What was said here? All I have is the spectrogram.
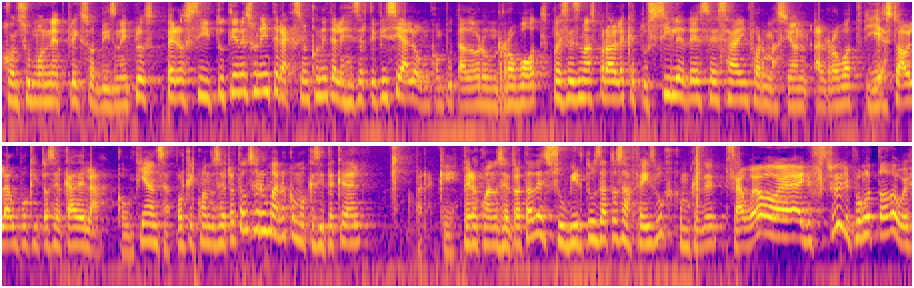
consumo Netflix o Disney Plus. Pero si tú tienes una interacción con inteligencia artificial o un computador o un robot, pues es más probable que tú sí le des esa información al robot. Y esto habla un poquito acerca de la confianza, porque cuando se trata de un ser humano, como que sí te queda el para qué. Pero cuando se trata de subir tus datos a Facebook, como que es de huevo, yo, pongo todo. Wey.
